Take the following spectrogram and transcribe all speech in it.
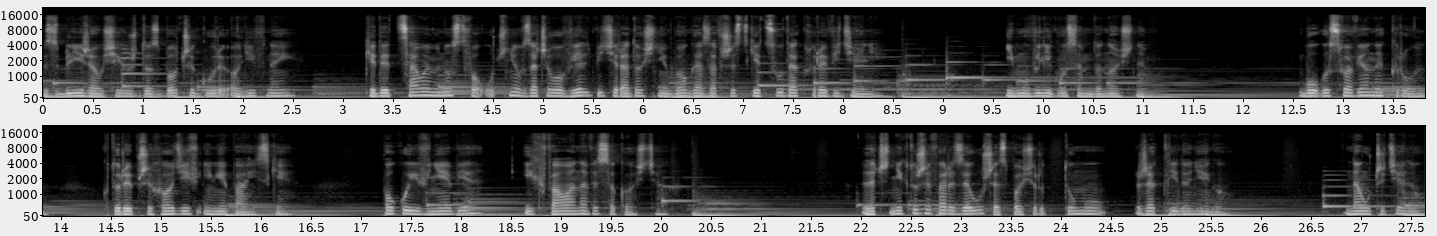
Zbliżał się już do zboczy Góry Oliwnej, kiedy całe mnóstwo uczniów zaczęło wielbić radośnie Boga za wszystkie cuda, które widzieli. I mówili głosem donośnym: Błogosławiony Król, który przychodzi w imię Pańskie, pokój w niebie i chwała na wysokościach. Lecz niektórzy faryzeusze spośród tłumu rzekli do niego: Nauczycielu,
